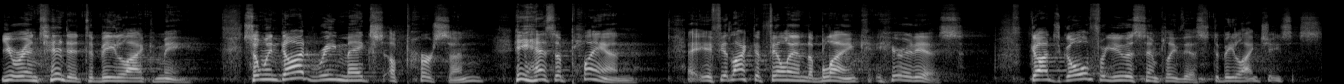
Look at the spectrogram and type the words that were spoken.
You were intended to be like me. So when God remakes a person, he has a plan. If you'd like to fill in the blank, here it is. God's goal for you is simply this to be like Jesus.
